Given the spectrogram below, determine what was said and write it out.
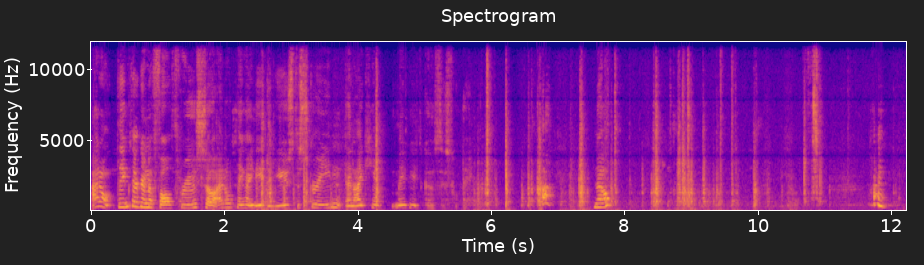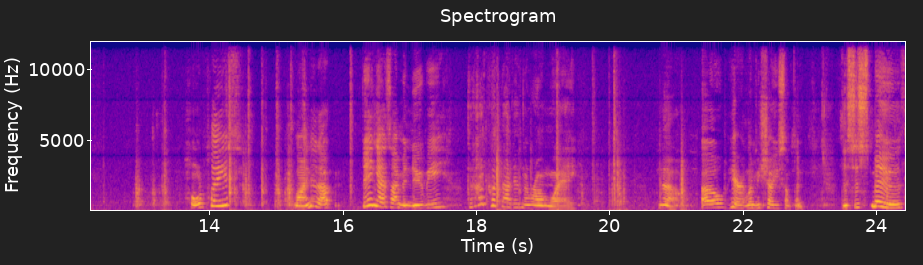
I don't think they're going to fall through, so I don't think I need to use the screen, and I can't, maybe it goes this way. Ah, no? Hmm. Hold please. Line it up. As I'm a newbie, did I put that in the wrong way? No. Oh, here, let me show you something. This is smooth,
